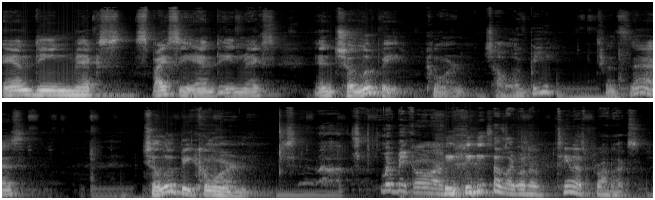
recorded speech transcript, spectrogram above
Andine mix, spicy Andine mix, and chalupi corn. Chalupi? That's what it says. Chalupi corn. Chalupi corn. Sounds like one of Tina's products.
